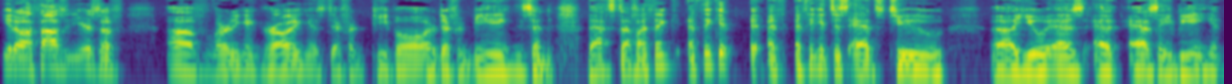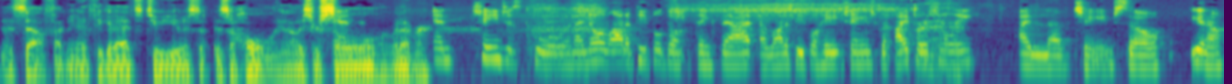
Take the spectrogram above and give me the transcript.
you know, a thousand years of, of learning and growing as different people or different beings and that stuff. I think, I think it, I, I think it just adds to, uh, you as, as, as a being in itself. I mean, I think it adds to you as a, as a whole, you know, as your soul or whatever. And change is cool. And I know a lot of people don't think that. A lot of people hate change, but I personally, I love change. So, you know,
